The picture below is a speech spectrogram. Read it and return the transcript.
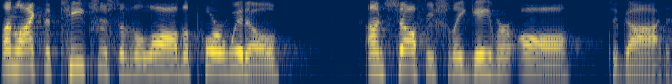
Unlike the teachers of the law, the poor widow unselfishly gave her all to God.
